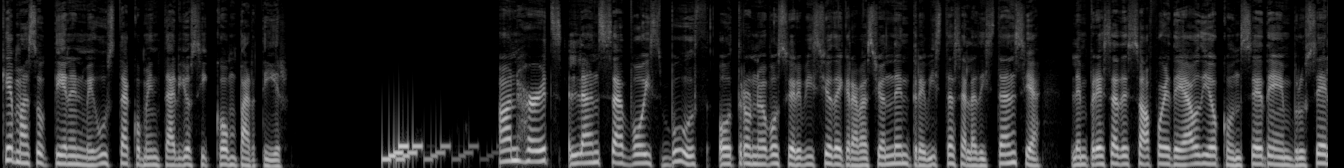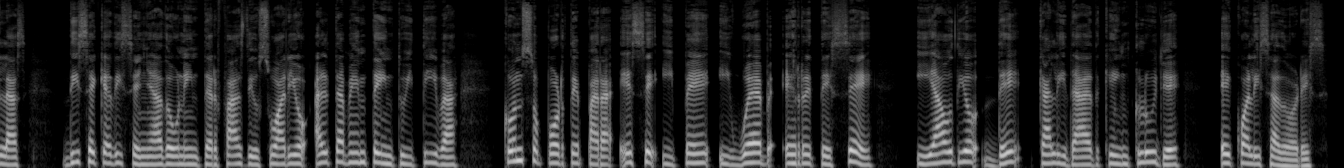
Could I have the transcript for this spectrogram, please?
que más obtienen me gusta, comentarios y compartir. Unhertz lanza Voice Booth, otro nuevo servicio de grabación de entrevistas a la distancia. La empresa de software de audio con sede en Bruselas dice que ha diseñado una interfaz de usuario altamente intuitiva con soporte para SIP y web RTC y audio de calidad que incluye ecualizadores.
